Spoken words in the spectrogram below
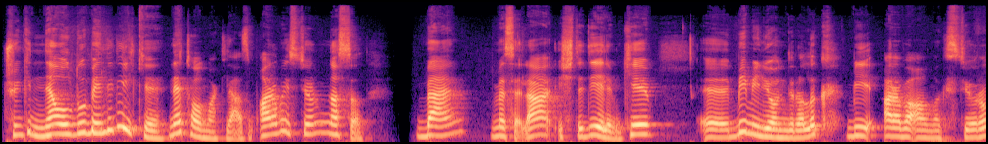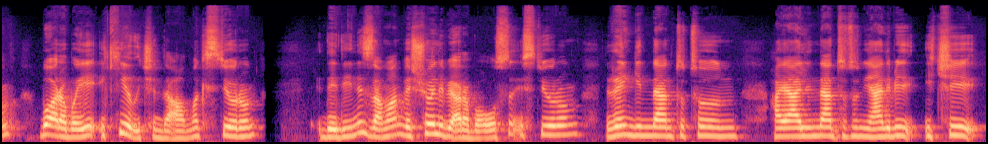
Çünkü ne olduğu belli değil ki. Net olmak lazım. Araba istiyorum nasıl? Ben mesela işte diyelim ki 1 milyon liralık bir araba almak istiyorum. Bu arabayı 2 yıl içinde almak istiyorum dediğiniz zaman ve şöyle bir araba olsun istiyorum. Renginden tutun, hayalinden tutun yani bir içi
